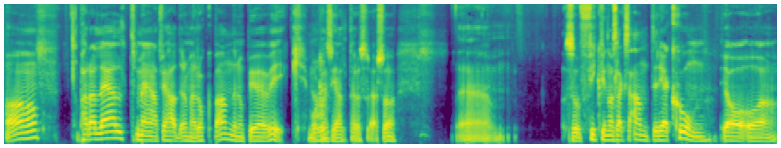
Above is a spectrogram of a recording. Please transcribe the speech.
Ja, parallellt med att vi hade de här rockbanden uppe i Övik, Mårtens hjältar och sådär, så, ehm, så fick vi någon slags antireaktion, jag och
